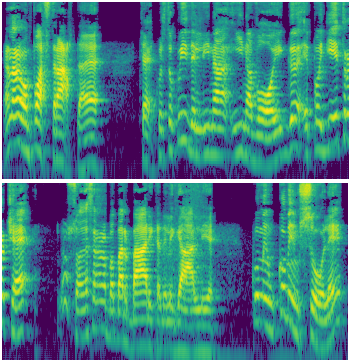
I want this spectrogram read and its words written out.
È una roba un po' astratta, eh cioè, questo qui dell'Ina Ina Voig e poi dietro c'è, non so, adesso è una roba barbarica delle gallie, come un, come un sole,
